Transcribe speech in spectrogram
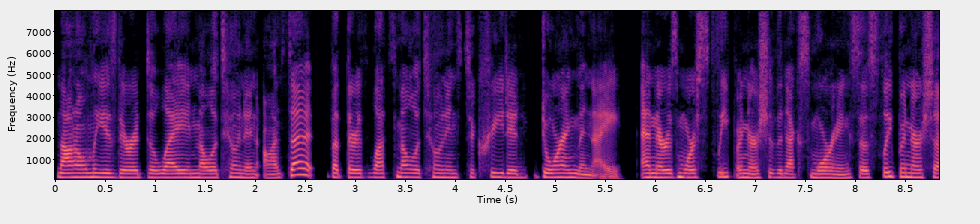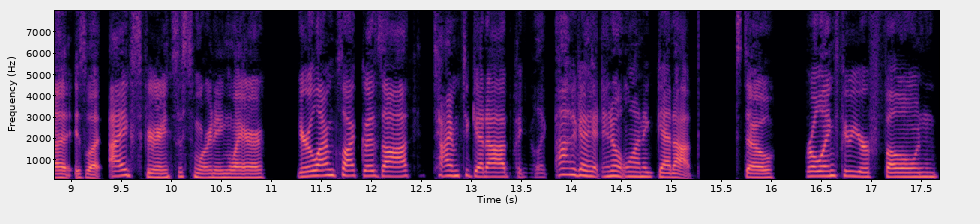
not only is there a delay in melatonin onset, but there's less melatonin secreted during the night and there is more sleep inertia the next morning. So sleep inertia is what I experienced this morning where your alarm clock goes off, time to get up, and you're like, oh, I don't want to get up. So rolling through your phone,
